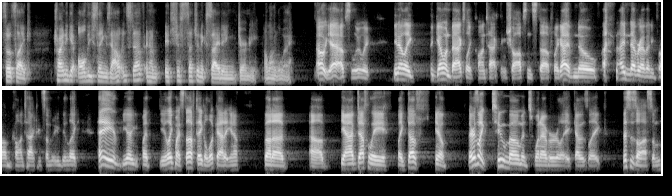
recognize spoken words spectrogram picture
so it's like trying to get all these things out and stuff, and I'm it's just such an exciting journey along the way. oh yeah, absolutely. You know, like going back to like contacting shops and stuff. Like I have no, I never have any problem contacting somebody and be like, hey, you know, my, you like my stuff? Take a look at it. You know, but uh, uh, yeah, I've definitely like Dove. You know, there's like two moments whenever like I was like, this is awesome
